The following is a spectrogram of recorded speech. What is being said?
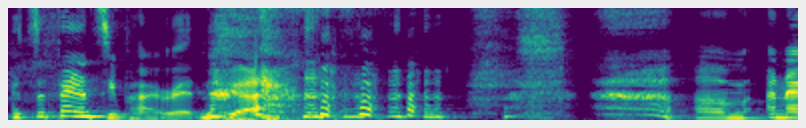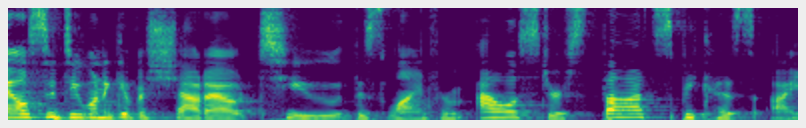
it's a fancy pirate. Yeah. um, and I also do want to give a shout out to this line from Alistair's thoughts because I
